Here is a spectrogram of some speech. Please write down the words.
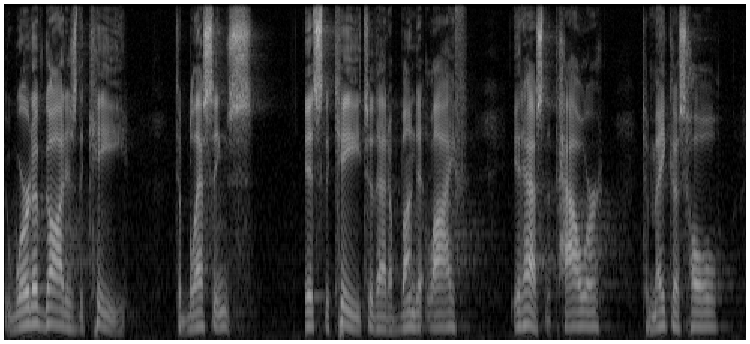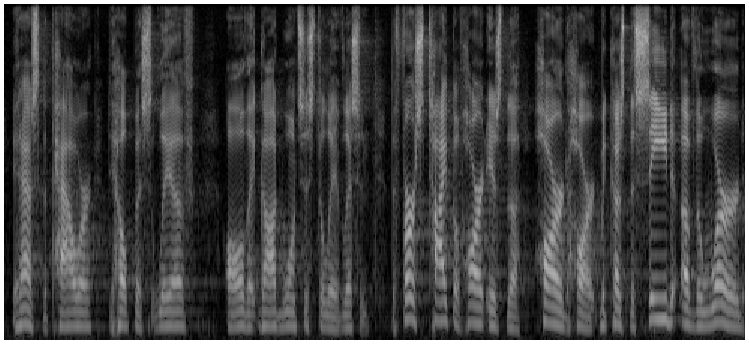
The Word of God is the key to blessings, it's the key to that abundant life. It has the power to make us whole, it has the power to help us live all that God wants us to live. Listen, the first type of heart is the hard heart because the seed of the word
